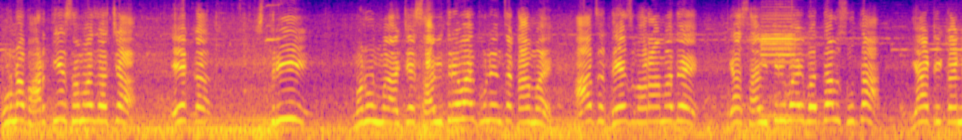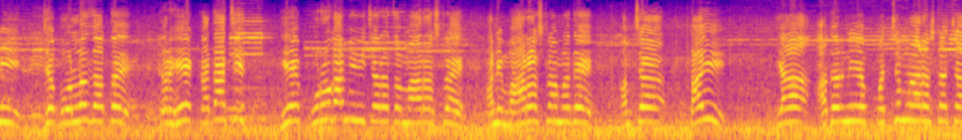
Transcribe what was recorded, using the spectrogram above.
पूर्ण भारतीय समाजाच्या एक स्त्री म्हणून म- जे सावित्रीबाई फुलेंचं काम आहे आज देशभरामध्ये या सावित्रीबाईबद्दल सुद्धा या ठिकाणी जे बोललं जात आहे तर हे कदाचित हे पुरोगामी विचाराचं महाराष्ट्र आहे. आणि महाराष्ट्रामध्ये आमच्या ताई या आदरणीय पश्चिम महाराष्ट्राच्या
